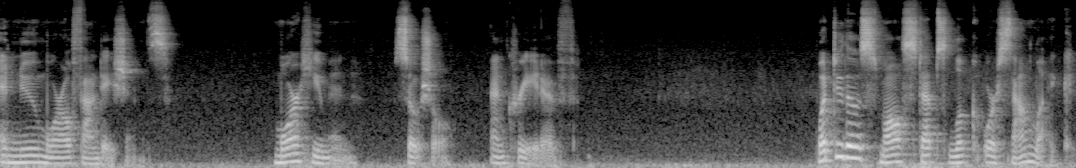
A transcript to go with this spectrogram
and new moral foundations. More human, social, and creative. What do those small steps look or sound like?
